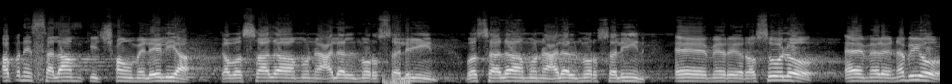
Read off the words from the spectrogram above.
اپنے سلام کی چھاؤں میں لے لیا، کہ وہ سلام علی المرسلین، وہ سلام علی المرسلین، اے میرے رسولو، اے میرے نبیو،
